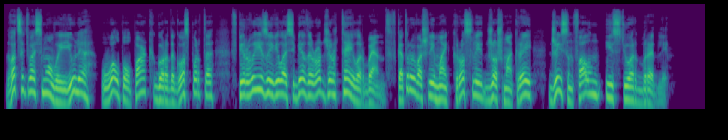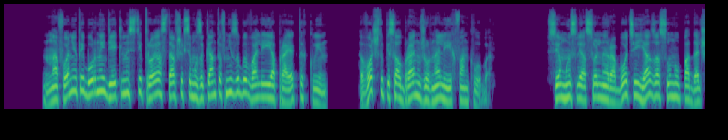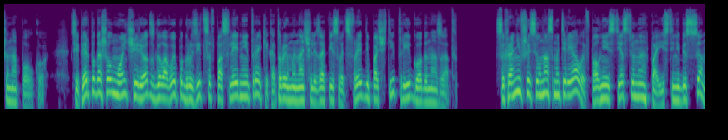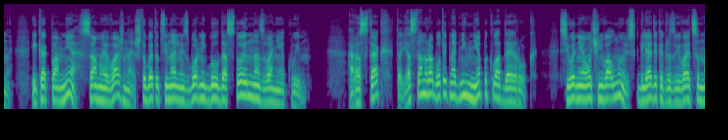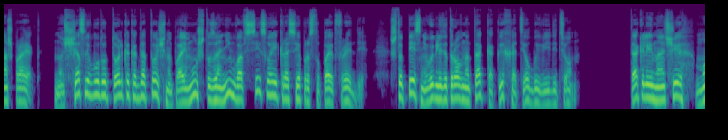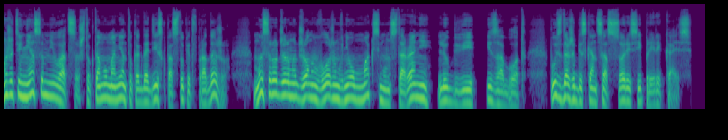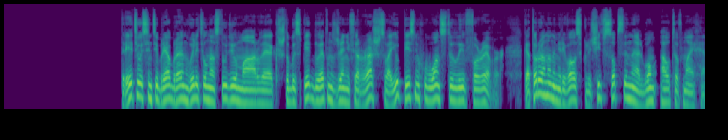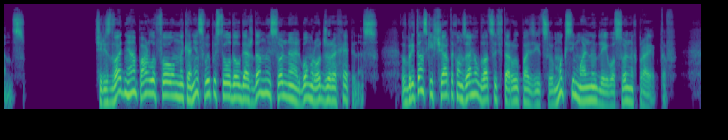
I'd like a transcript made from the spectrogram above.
28 июля Уолпол Парк города Госпорта впервые заявил о себе The Roger Taylor Band, в которую вошли Майк Кросли, Джош Макрей, Джейсон Фаун и Стюарт Брэдли. На фоне этой бурной деятельности трое оставшихся музыкантов не забывали и о проектах Queen. Вот что писал Брайан в журнале их фан-клуба. «Все мысли о сольной работе я засунул подальше на полку. Теперь подошел мой черед с головой погрузиться в последние треки, которые мы начали записывать с Фредди почти три года назад. Сохранившиеся у нас материалы вполне естественно, поистине бесценны, и, как по мне, самое важное, чтобы этот финальный сборник был достоин названия «Куин». А раз так, то я стану работать над ним, не покладая рук. Сегодня я очень волнуюсь, глядя, как развивается наш проект, но счастлив буду только когда точно пойму, что за ним во всей своей красе проступает Фредди, что песни выглядят ровно так, как их хотел бы видеть он. Так или иначе, можете не сомневаться, что к тому моменту, когда диск поступит в продажу, мы с Роджером и Джоном вложим в него максимум стараний, любви и забот, пусть даже без конца ссорясь и пререкаясь. 3 сентября Брайан вылетел на студию Marvec, чтобы спеть дуэтом с Дженнифер Раш свою песню «Who Wants to Live Forever», которую она намеревалась включить в собственный альбом «Out of My Hands». Через два дня Парлофоун наконец выпустила долгожданный сольный альбом Роджера «Happiness». В британских чартах он занял 22-ю позицию, максимальную для его сольных проектов.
